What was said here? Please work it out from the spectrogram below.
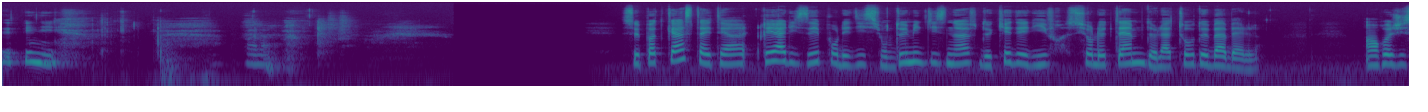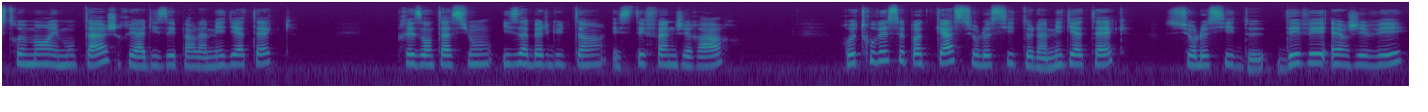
c'est fini. Voilà. Ce podcast a été réalisé pour l'édition 2019 de Quai des Livres sur le thème de la Tour de Babel. Enregistrement et montage réalisé par la médiathèque. Présentation Isabelle Gutin et Stéphane Gérard. Retrouvez ce podcast sur le site de la médiathèque, sur le site de DVRGV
